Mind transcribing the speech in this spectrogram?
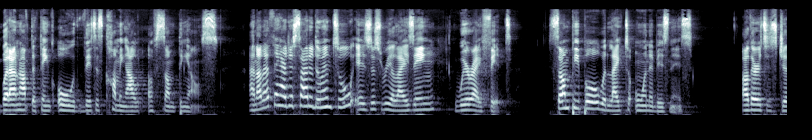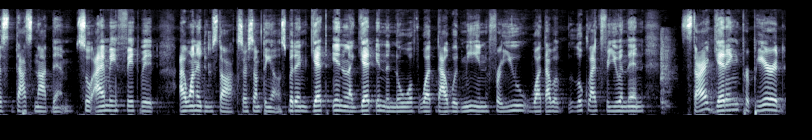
But I don't have to think, oh, this is coming out of something else. Another thing I just started doing too is just realizing where I fit. Some people would like to own a business. Others is just that's not them. So I may fit with I want to do stocks or something else, but then get in like get in the know of what that would mean for you, what that would look like for you, and then start getting prepared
